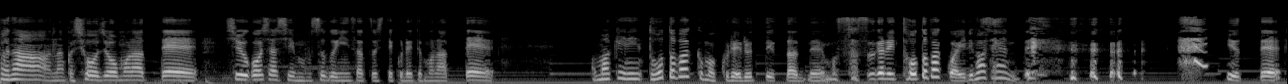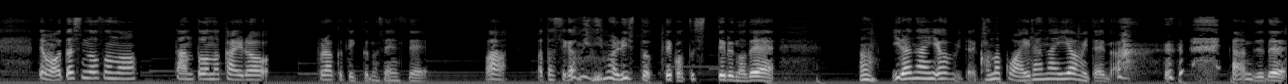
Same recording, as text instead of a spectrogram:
派ななんか賞状もらって、集合写真もすぐ印刷してくれてもらって、おまけにトートバッグもくれるって言ったんで、もうさすがにトートバッグはいりませんって 言って、でも私のその担当のカイロプラクティックの先生は、私がミニマリストってこと知ってるので、うん、いらないよ、みたいな。この子はいらないよ、みたいな 感じで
